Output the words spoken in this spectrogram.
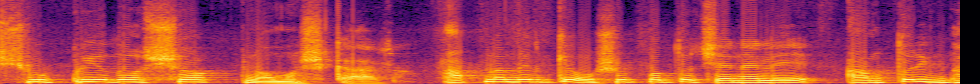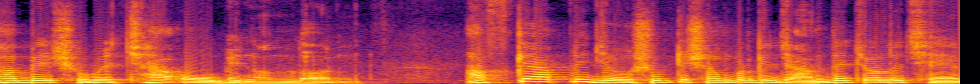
সুপ্রিয় দর্শক, নমস্কার। আপনাদেরকে ওষুধপত্র চ্যানেলে আন্তরিকভাবে শুভেচ্ছা ও অভিনন্দন। আজকে আপনি যে ওষুধটি সম্পর্কে জানতে চলেছেন,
